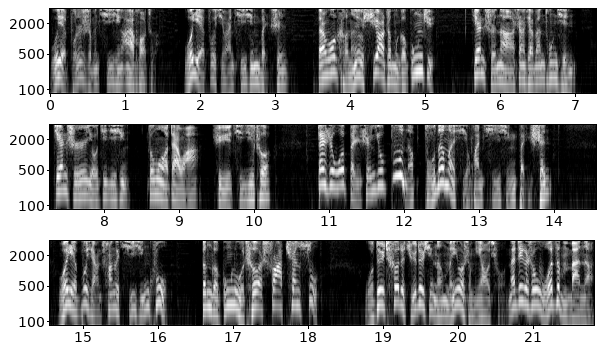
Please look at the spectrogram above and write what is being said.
我也不是什么骑行爱好者，我也不喜欢骑行本身，但是我可能又需要这么个工具，坚持呢上下班通勤，坚持有积极性，周末带娃去骑骑车。但是我本身又不能不那么喜欢骑行本身，我也不想穿个骑行裤蹬个公路车刷圈速，我对车的绝对性能没有什么要求。那这个时候我怎么办呢？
